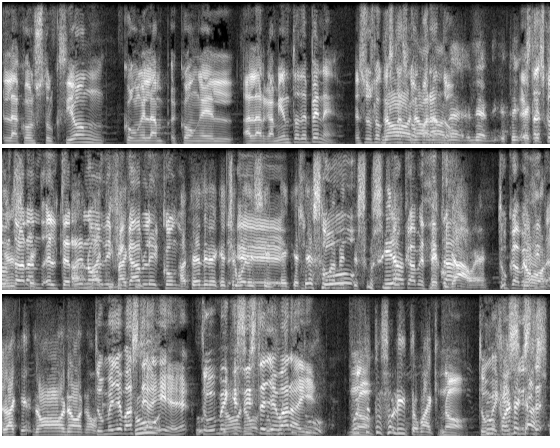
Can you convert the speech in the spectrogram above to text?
la construcción con el, con el alargamiento de pene. Eso es lo que No, estás no, comparando. no, ne- este- es Estás comparando el terreno Ah, Maki, edificable Maki, con. Aténdeme que te voy a decir. eh, Es que tú- te sumamente sucia. tu cabecita- cuidado, eh. tu cabecita. No, la que- no, no, no. Tú me llevaste Tú- ahí, ¿eh? Tú me no, no, quisiste tú llevar fuiste ahí. tú. Fuiste No. tú solito, Maki. No, tú me quisiste- caso.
